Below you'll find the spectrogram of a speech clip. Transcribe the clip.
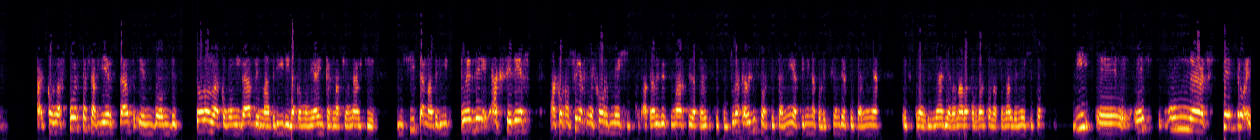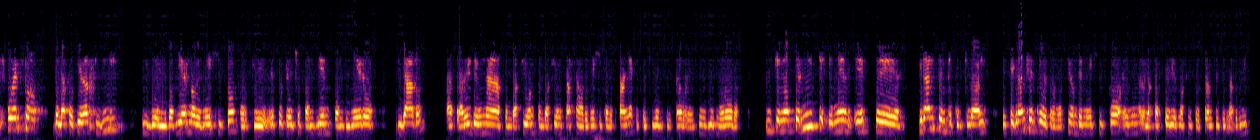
ah, con las puertas abiertas en donde toda la comunidad de Madrid y la comunidad internacional que visita Madrid puede acceder a conocer mejor México a través de su arte, a través de su cultura, a través de su artesanía. Tiene una colección de artesanía extraordinaria donada por Banco Nacional de México y eh, es un eh, centro esfuerzo de la sociedad civil y del gobierno de México porque esto se ha hecho también con dinero privado a través de una fundación, Fundación Casa de México en España, que preside el licenciado Valentín Díaz Morodo, y que nos permite tener este gran centro cultural, este gran centro de promoción de México en una de las arterias más importantes de Madrid,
